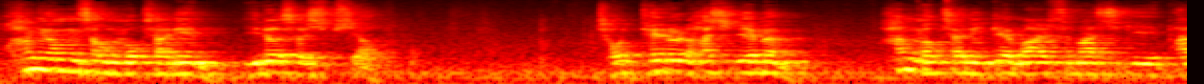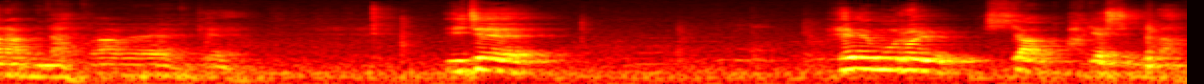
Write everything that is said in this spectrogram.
황영성 목사님 일어서십시오. 조퇴를 하시려면 황 목사님께 말씀하시기 바랍니다. 예. 이제 회무를 시작하겠습니다.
